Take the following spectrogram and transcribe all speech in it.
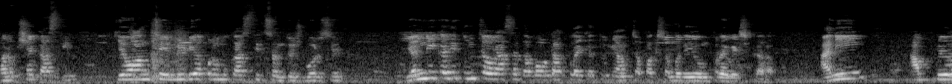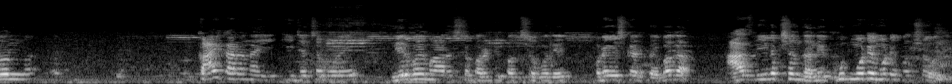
फारुख असतील किंवा आमचे मीडिया प्रमुख असतील संतोष बोरसे यांनी कधी तुमच्यावर असा दबाव टाकलाय का तुम्ही आमच्या पक्षामध्ये येऊन प्रवेश करा? आणि आपण काय कारण आहे की ज्याच्यामुळे निर्भय महाराष्ट्र पार्टी पक्षामध्ये प्रवेश करताय? बघा आज इलेक्शन झाले खूप मोठे मोठे पक्ष होते.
